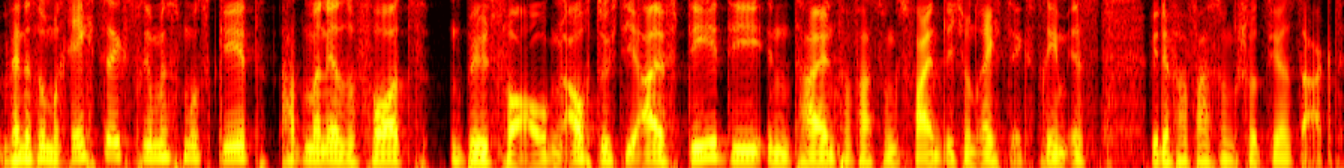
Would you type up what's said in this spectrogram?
Wenn es um Rechtsextremismus geht, hat man ja sofort ein Bild vor Augen. Auch durch die AfD, die in Teilen verfassungsfeindlich und rechtsextrem ist, wie der Verfassungsschutz ja sagt.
